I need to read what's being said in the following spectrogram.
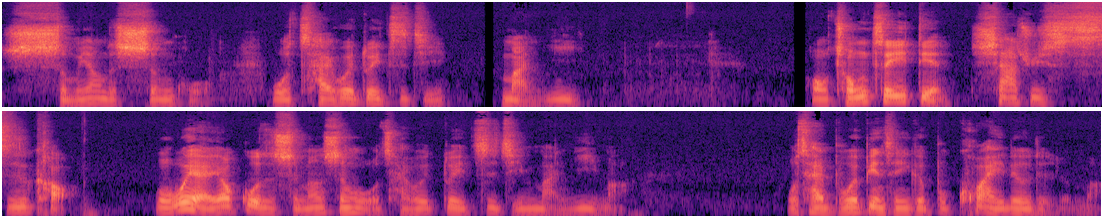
什么样的生活，我才会对自己满意？哦，从这一点下去思考，我未来要过着什么样的生活，我才会对自己满意嘛？我才不会变成一个不快乐的人嘛？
